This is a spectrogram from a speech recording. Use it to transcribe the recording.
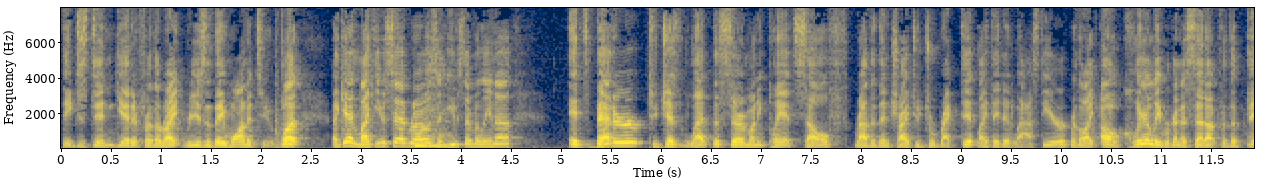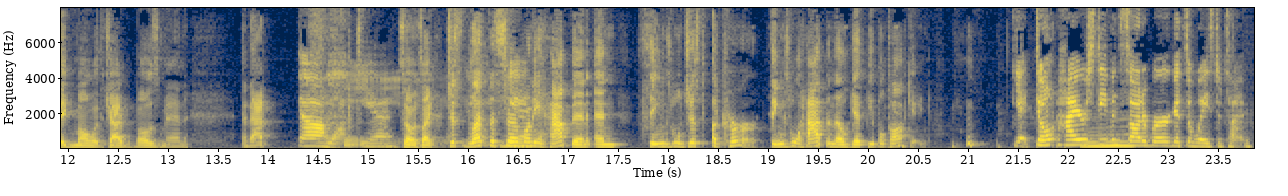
They just didn't get it for the right reason they wanted to. But again, like you said, Rose, and you've said, Melina, it's better to just let the ceremony play itself rather than try to direct it like they did last year, where they're like, "Oh, clearly we're going to set up for the big moment with Chadwick Boseman," and that Flopped. yeah. So it's like just let the ceremony happen, and things will just occur. Things will happen. They'll get people talking. Yeah, don't hire Steven Soderbergh. It's a waste of time.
